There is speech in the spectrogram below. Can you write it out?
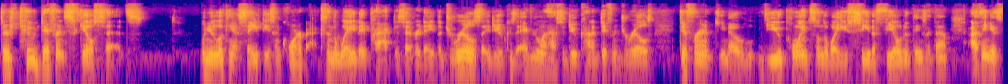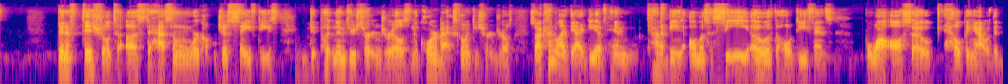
there's two different skill sets when you're looking at safeties and cornerbacks and the way they practice every day, the drills they do, because everyone has to do kind of different drills, different, you know, viewpoints on the way you see the field and things like that. I think it's beneficial to us to have someone work just safeties, putting them through certain drills and the cornerbacks going through certain drills. So I kind of like the idea of him kind of being almost a CEO of the whole defense, while also helping out with the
